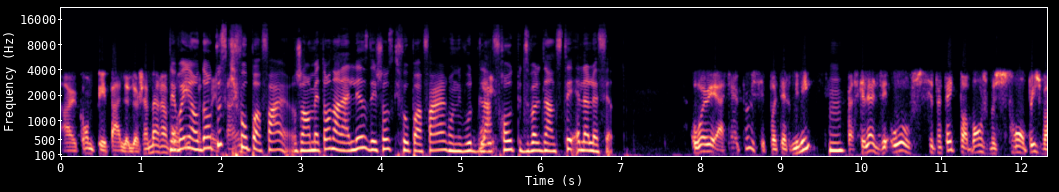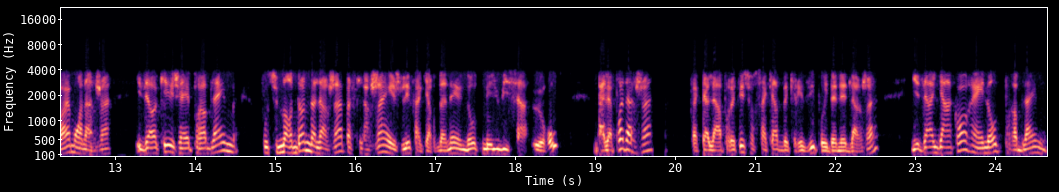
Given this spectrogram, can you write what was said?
à un compte PayPal. Elle l'a jamais rencontré. Mais voyons donc, tout ce qu'il faut pas faire. Genre, mettons dans la liste des choses qu'il faut pas faire au niveau de la fraude puis du vol d'identité, elle, l'a fait. Oui, oui, attends un peu, c'est pas terminé. Hmm. Parce que là, elle disait, oh, c'est peut-être pas bon, je me suis trompé, je vais avoir mon argent. Il dit, OK, j'ai un problème, faut que tu me redonnes de l'argent parce que l'argent est gelé, fait qu'elle redonnait une autre 1800 euros. Ben, elle n'a pas d'argent. Fait qu'elle a emprunté sur sa carte de crédit pour lui donner de l'argent. Il dit, il y a encore un autre problème.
